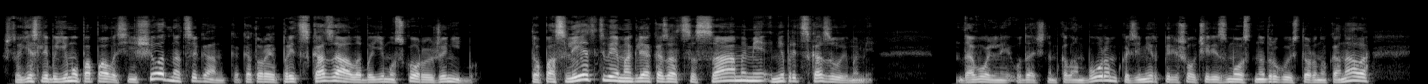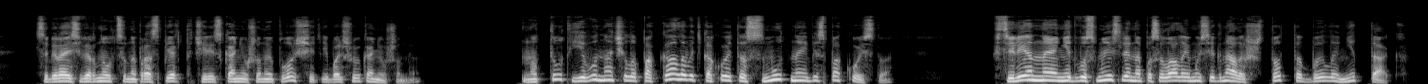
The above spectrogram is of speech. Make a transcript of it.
что если бы ему попалась еще одна цыганка, которая предсказала бы ему скорую женитьбу, то последствия могли оказаться самыми непредсказуемыми. Довольный удачным каламбуром, Казимир перешел через мост на другую сторону канала, собираясь вернуться на проспект через Конюшенную площадь и Большую Конюшенную. Но тут его начало покалывать какое-то смутное беспокойство. Вселенная недвусмысленно посылала ему сигналы, что-то было не так.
